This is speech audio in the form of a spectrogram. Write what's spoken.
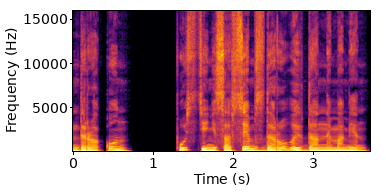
дракон, пусть и не совсем здоровый в данный момент.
